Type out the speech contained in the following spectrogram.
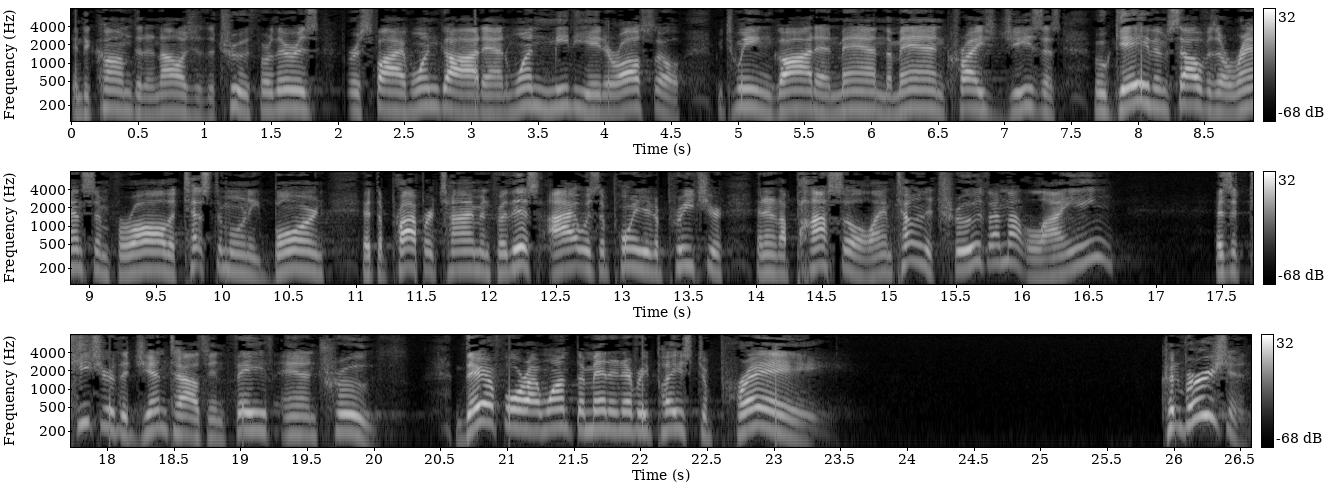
and to come to the knowledge of the truth. For there is, verse 5, one God and one mediator also between God and man, the man Christ Jesus, who gave himself as a ransom for all, the testimony borne at the proper time. And for this I was appointed a preacher and an apostle. I am telling the truth, I'm not lying. As a teacher of the Gentiles in faith and truth. Therefore, I want the men in every place to pray Conversion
